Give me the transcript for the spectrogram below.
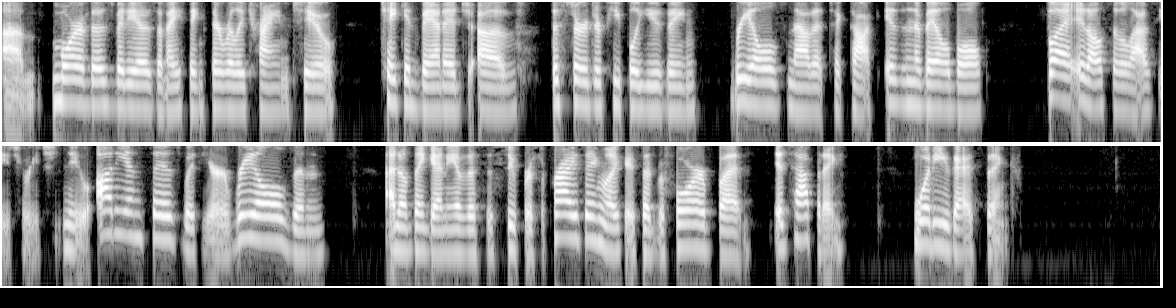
um, more of those videos. And I think they're really trying to take advantage of the surge of people using Reels now that TikTok isn't available. But it also allows you to reach new audiences with your Reels. And I don't think any of this is super surprising, like I said before, but it's happening. What do you guys think?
